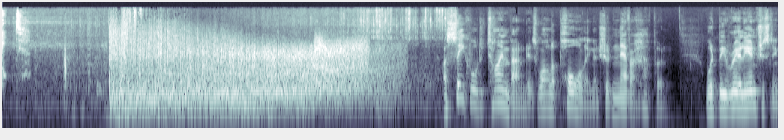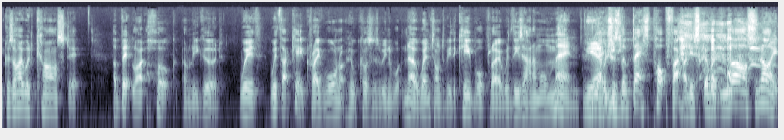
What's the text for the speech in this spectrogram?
it! A sequel to Time Bandits, while appalling and should never happen, would be really interesting because I would cast it a bit like Hook, only good. With with that kid Craig Warnock, who of course as we know went on to be the keyboard player with these Animal Men, Yeah. which was the best pop fact I discovered last night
